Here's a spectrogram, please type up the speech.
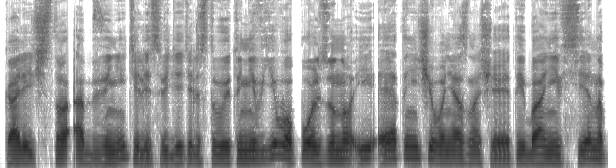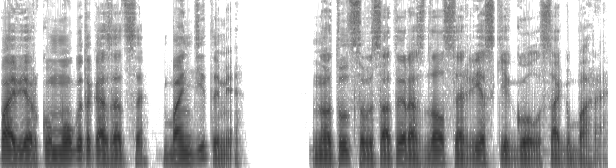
Количество обвинителей свидетельствует и не в его пользу, но и это ничего не означает, ибо они все на поверку могут оказаться бандитами. Но тут со высоты раздался резкий голос Акбара.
